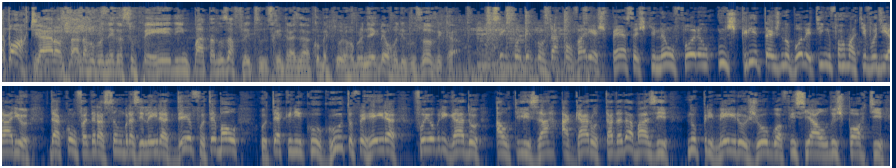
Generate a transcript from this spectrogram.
Esporte. Garotada rubro-negra surpreende e empata nos aflitos. Quem traz a cobertura rubro-negra é o Rodrigo Zovica. Sem poder contar com várias peças que não foram inscritas no boletim informativo diário da Confederação Brasileira de Futebol, o técnico Guto Ferreira foi obrigado a utilizar a garotada da base no primeiro jogo oficial do esporte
